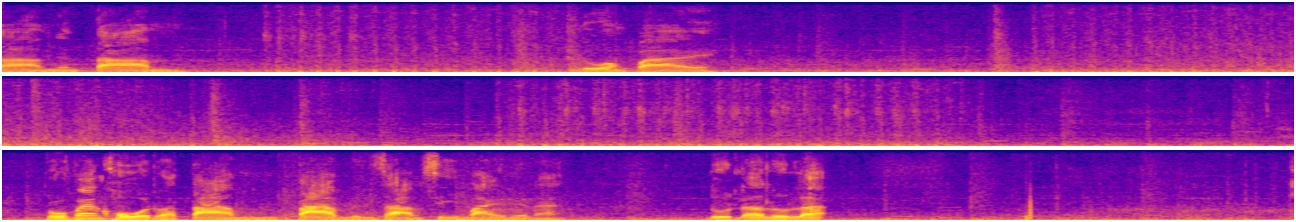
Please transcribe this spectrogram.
ตามยังตามล่วงไปโกแม่งโหดว่ะ ตามตามเป็นสามสี่ไมล์เลยนะ หลุดแล้วหลุดแล้วเข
